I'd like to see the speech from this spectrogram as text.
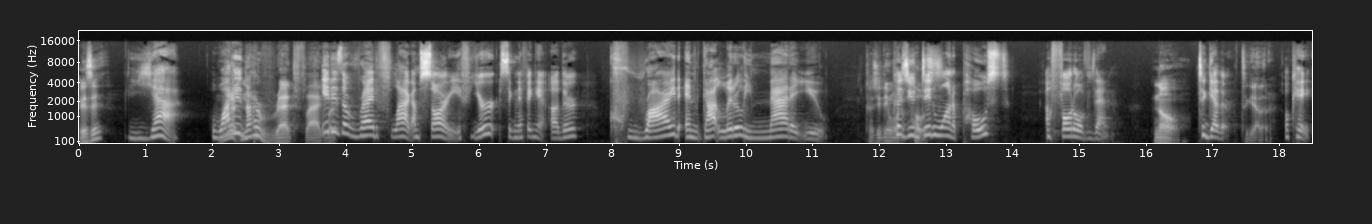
Is it? Yeah. Why not, a, did not a red flag. It is a red flag. I'm sorry. If your significant other cried and got literally mad at you because you didn't want because you didn't want to post a photo of them no together. together. Okay,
